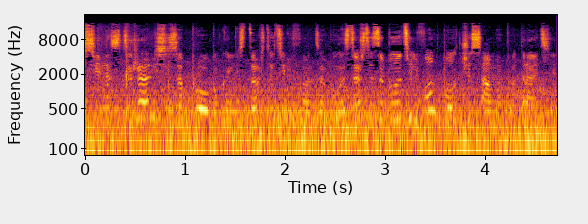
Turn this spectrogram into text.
сильно задержались из-за пробок, а не из-за того, что телефон забыла. Из-за того, что забыла телефон, полчаса мы потратили.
